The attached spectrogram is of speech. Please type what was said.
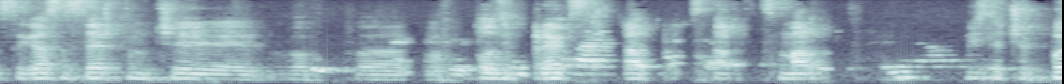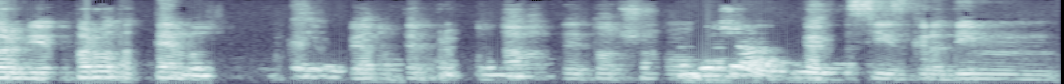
сега се сещам, че в, в този проект Start Smart, мисля, че първи, първата тема, която те преподават, е точно как да си изградим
